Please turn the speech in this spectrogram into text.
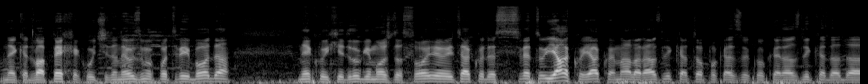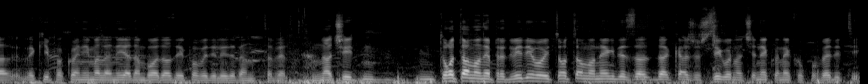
neka dva peha kući da ne uzmu po tri boda neko ih je drugi možda osvojio i tako da se sve tu jako, jako je mala razlika, to pokazuje kolika je razlika da, da ekipa koja nije imala ni jedan bod ode i pobedi lidera na tabeli. Znači, totalno nepredvidivo i totalno negde za, da kažeš sigurno će neko nekog pobediti.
